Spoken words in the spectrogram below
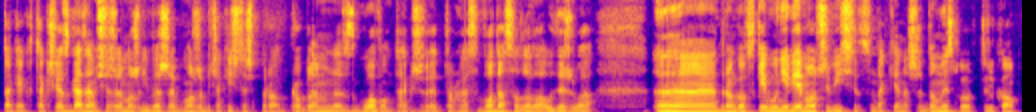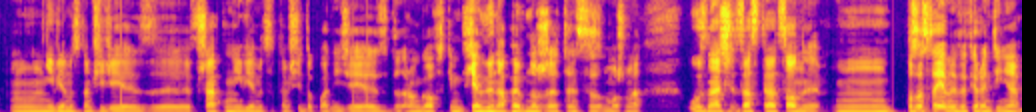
tak jak tak się zgadzam się, że możliwe, że może być jakiś też pro, problem z głową, tak, że trochę woda sodowa uderzyła Drągowskiemu. Nie wiemy oczywiście, to są takie nasze domysły, tylko yy, nie wiemy, co tam się dzieje z, w szatni, nie wiemy, co tam się dokładnie dzieje z Drągowskim. Wiemy na pewno, że ten sezon można uznać za stracony. Mm, pozostajemy we Fiorentinie.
